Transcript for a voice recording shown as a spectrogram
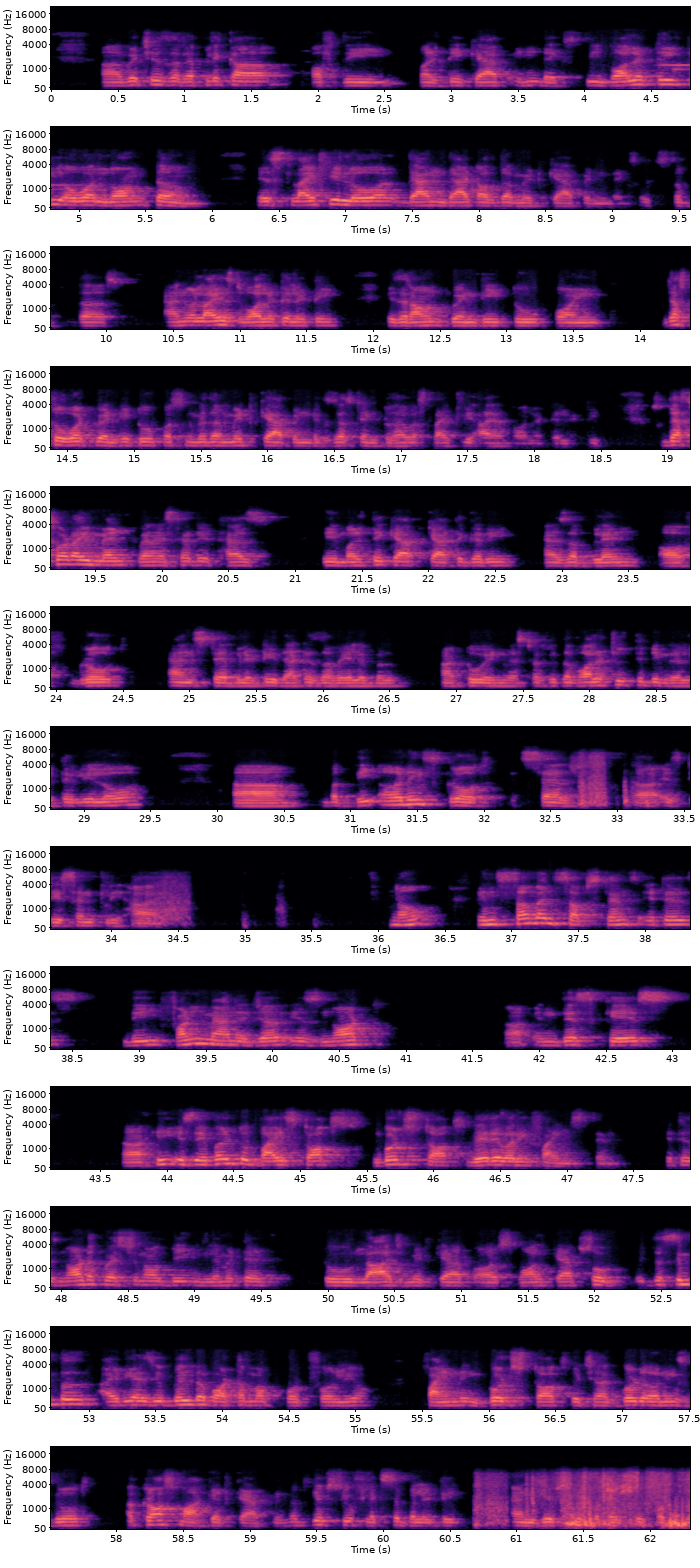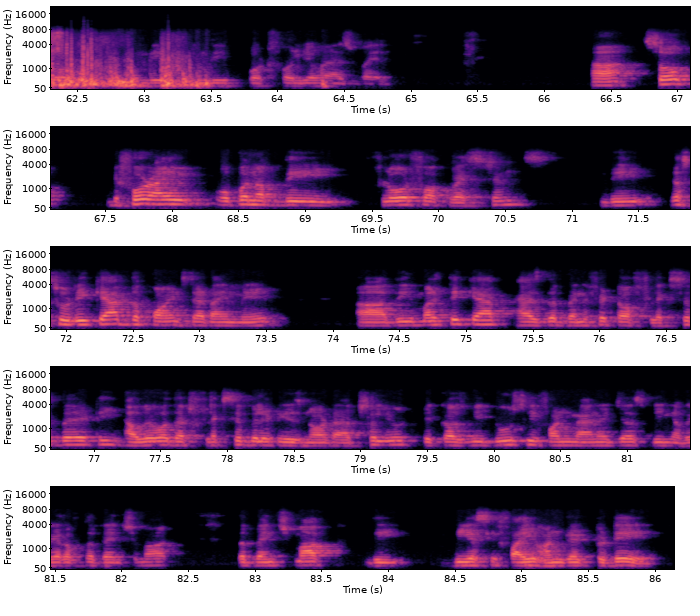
uh, which is a replica of the multi-cap index, the volatility over long term is slightly lower than that of the mid-cap index. It's the, the annualized volatility is around 22 point, just over 22% with a mid cap index just tend to have a slightly higher volatility. So that's what I meant when I said it has the multi-cap category has a blend of growth and stability that is available to investors with the volatility being relatively lower. Uh, but the earnings growth itself uh, is decently high. Now, in sum and substance, it is the fund manager is not, uh, in this case, uh, he is able to buy stocks, good stocks, wherever he finds them. It is not a question of being limited to large mid cap or small cap. So the simple idea is you build a bottom up portfolio, finding good stocks which have good earnings growth across market cap. You know, gives you flexibility and gives you potential for growth in the, in the portfolio as well. Uh, so before I open up the floor for questions, the just to recap the points that I made, uh, the multi-cap has the benefit of flexibility. However, that flexibility is not absolute because we do see fund managers being aware of the benchmark. The benchmark, the BSE 500 today,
